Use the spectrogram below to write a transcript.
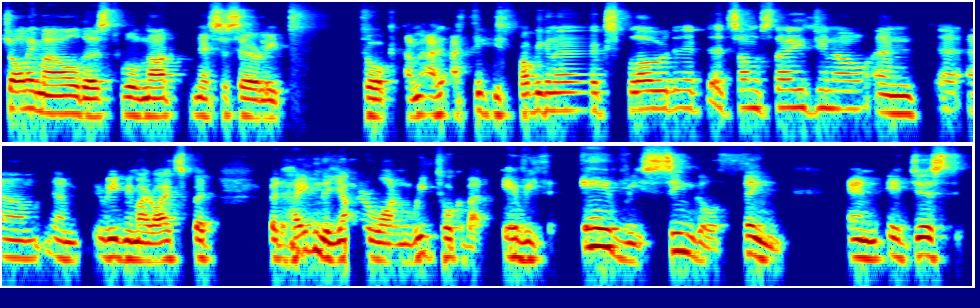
Charlie, my oldest, will not necessarily talk. I, mean, I, I think he's probably going to explode at, at, some stage, you know, and uh, um, and read me my rights. But but Hayden, the younger one, we talk about everything, every single thing and it just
